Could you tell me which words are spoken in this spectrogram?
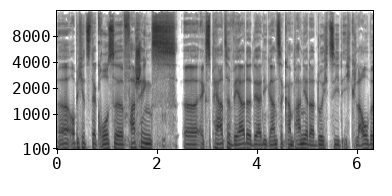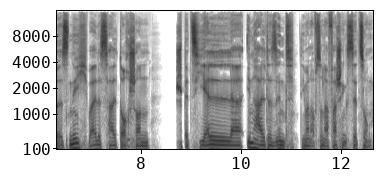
Äh, ob ich jetzt der große Faschings-Experte äh, werde, der die ganze Kampagne da durchzieht, ich glaube es nicht, weil es halt doch schon spezielle Inhalte sind, die man auf so einer Faschingssitzung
